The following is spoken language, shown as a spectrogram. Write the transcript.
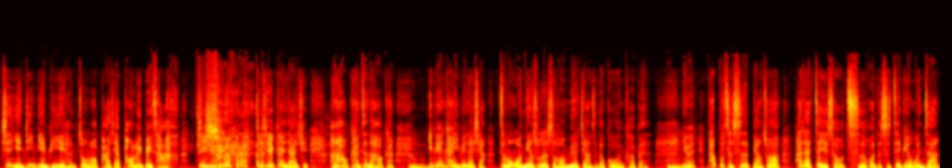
其实眼睛眼皮也很重了，趴起来泡了一杯茶，继续看，继续看下去，很好看，真的好看。嗯，一边看一边在想，怎么我念书的时候没有这样子的国文课本？嗯，因为他不只是，比方说他在这一首词或者是这篇文章，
